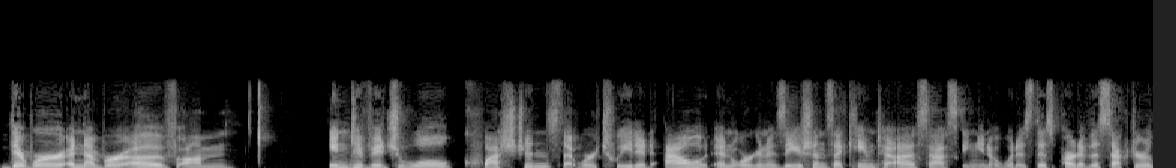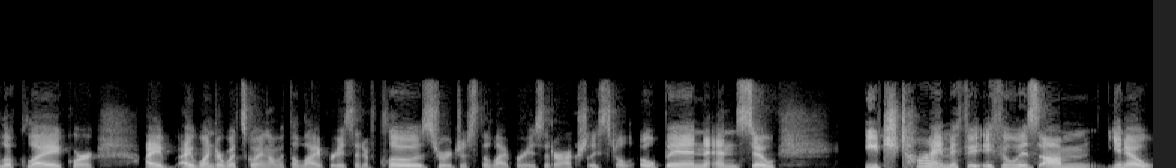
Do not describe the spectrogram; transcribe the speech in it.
there were a number of um, individual questions that were tweeted out and organizations that came to us asking, you know, what does this part of the sector look like? Or I, I wonder what's going on with the libraries that have closed or just the libraries that are actually still open. And so each time, if it, if it was, um, you know,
